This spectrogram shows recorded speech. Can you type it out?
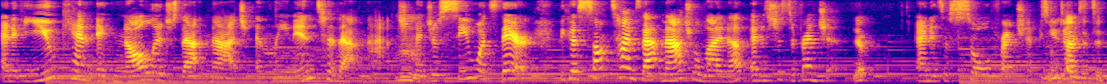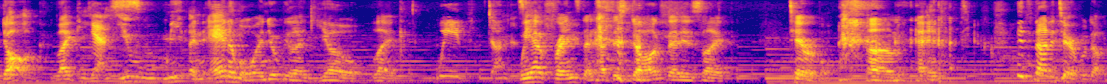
And if you can acknowledge that match and lean into that match mm. and just see what's there because sometimes that match will line up and it's just a friendship. Yep. And it's a soul friendship. Sometimes it's a dog. Like Yes. you meet an animal and you'll be like, yo, like we've done this. we have friends that have this dog that is like terrible. Um, and it's not a terrible dog.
